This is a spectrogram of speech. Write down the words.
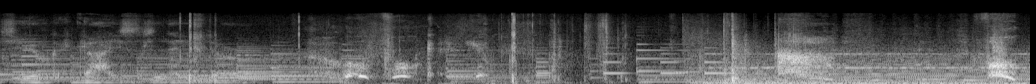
See you guys later. Oh fuck! You ah! Fuck!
